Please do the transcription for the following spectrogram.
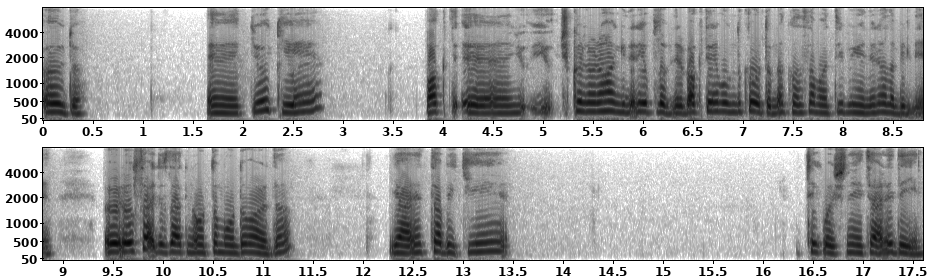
öldü. Evet diyor ki bak e, çıkarılan hangileri yapılabilir? Bakterinin bulundukları ortamda kalıtsal maddi bünyeleri alabildiği. Öyle olsaydı zaten ortam orada vardı. Yani tabii ki tek başına yeterli değil.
